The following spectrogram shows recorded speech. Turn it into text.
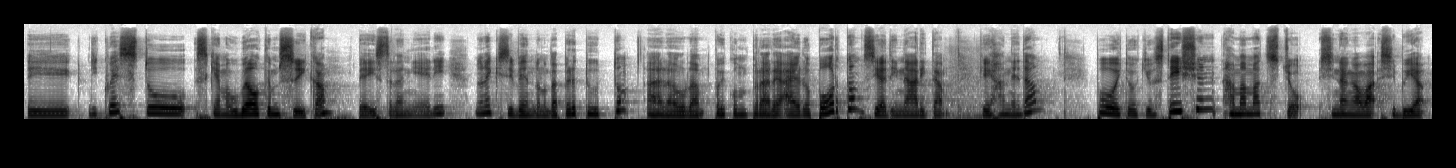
eh, di questo si chiama Welcome Suica per gli stranieri, non è che si vendono dappertutto, allora puoi comprare aeroporto sia di Narita che Haneda, poi Tokyo Station, Hamamatsucho, Shinagawa, Shibuya,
